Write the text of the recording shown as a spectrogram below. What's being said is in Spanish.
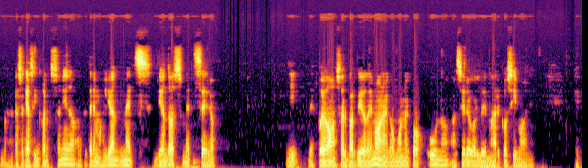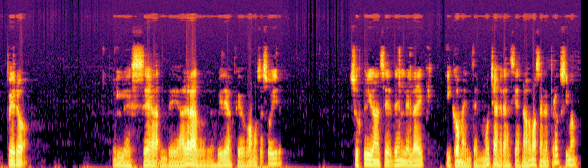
Bueno, acá se queda sin sonido. Aquí tenemos Lyon Metz. Lyon 2, Metz 0. Y después vamos al partido de Mónaco. Mónaco 1 a 0 gol de Marco Simone. Espero les sea de agrado los videos que vamos a subir. Suscríbanse, denle like y comenten. Muchas gracias. Nos vemos en el próximo.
